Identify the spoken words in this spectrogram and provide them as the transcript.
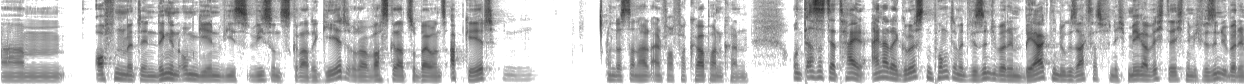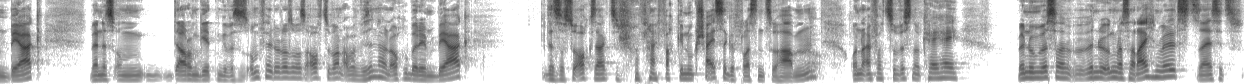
ähm, offen mit den Dingen umgehen, wie es uns gerade geht oder was gerade so bei uns abgeht. Und das dann halt einfach verkörpern können. Und das ist der Teil. Einer der größten Punkte mit Wir sind über den Berg, den du gesagt hast, finde ich mega wichtig. Nämlich wir sind über den Berg, wenn es um darum geht, ein gewisses Umfeld oder sowas aufzubauen. Aber wir sind halt auch über den Berg, das hast du auch gesagt, schon einfach genug Scheiße gefressen zu haben. Und einfach zu wissen, okay, hey, wenn du, wenn du irgendwas erreichen willst, sei es jetzt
